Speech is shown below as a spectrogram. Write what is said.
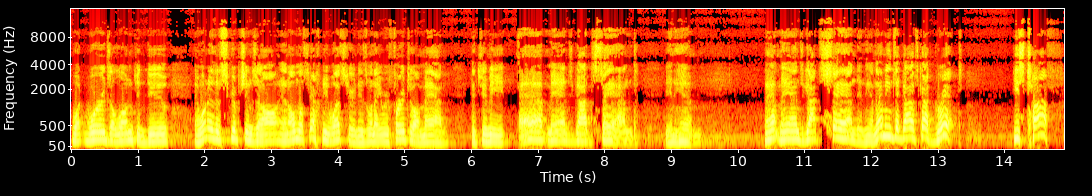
what words alone can do. And one of the descriptions in, all, in almost every western is when they refer to a man that you meet, that man's got sand in him. That man's got sand in him. That means that guy's got grit. He's tough.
